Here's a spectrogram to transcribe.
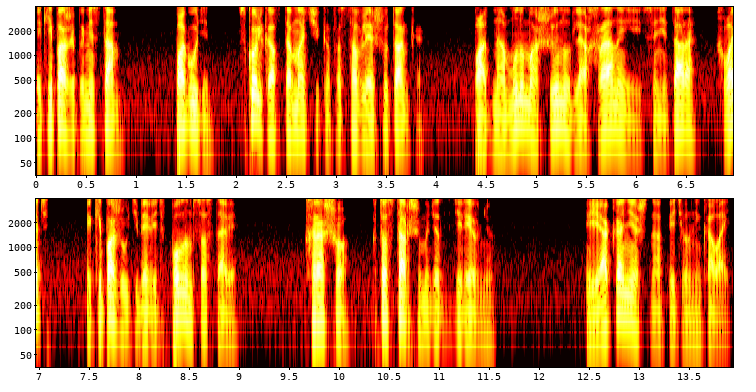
Экипажи по местам. Погудин, сколько автоматчиков оставляешь у танка? По одному на машину для охраны и санитара. Хватит? Экипажи у тебя ведь в полном составе. Хорошо. Кто старшим идет в деревню? Я, конечно, ответил Николай.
